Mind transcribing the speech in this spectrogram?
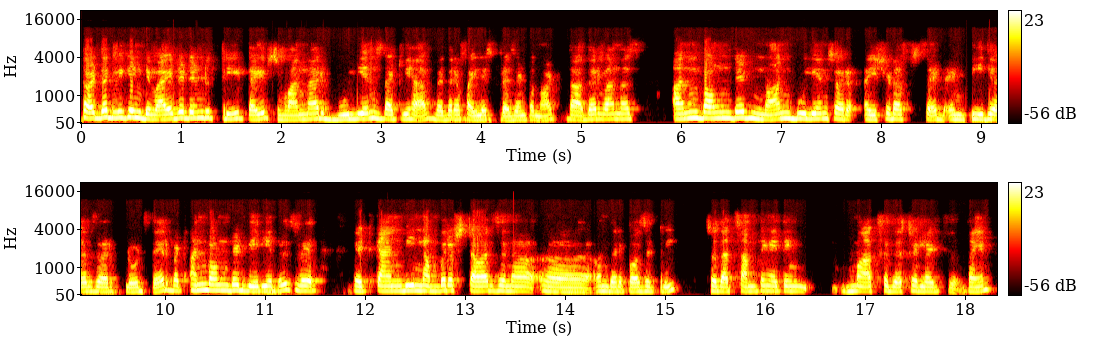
thought that we can divide it into three types. One are booleans that we have, whether a file is present or not. The other one is unbounded non-booleans, or I should have said integers or floats there, but unbounded variables where it can be number of stars in a uh, on the repository. So that's something I think Mark suggested like time.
